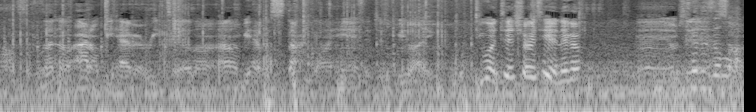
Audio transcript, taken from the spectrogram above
Cause I know I don't be having retail on. I don't be having stock on hand to just be like, do "You want ten shirts here, nigga?" And, you know what I'm saying? Ten is a So- lot.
